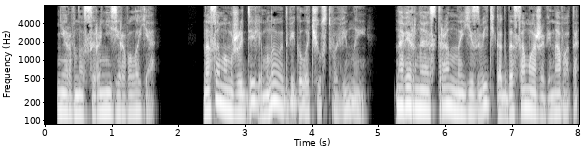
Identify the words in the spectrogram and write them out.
— нервно сиронизировала я. На самом же деле мною двигало чувство вины. Наверное, странно язвить, когда сама же виновата,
